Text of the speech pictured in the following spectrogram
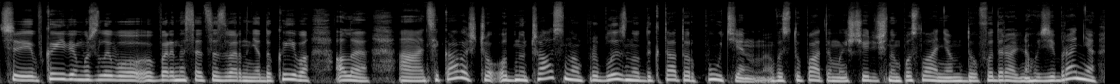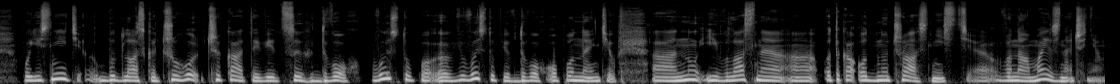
чи в Києві можливо перенесе це звернення до Києва. Але а, цікаво, що одночасно приблизно диктатор Путін виступатиме щорічним посланням до федерального зібрання. Поясніть, будь ласка, чого чекати від цих двох виступів, виступів двох опонентів? Ну і власне а, отака одночасність е, вона має значення.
